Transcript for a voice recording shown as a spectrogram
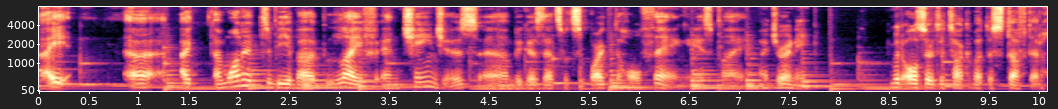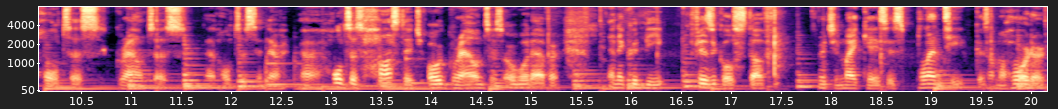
I, uh, I, I want it to be about life and changes uh, because that's what sparked the whole thing. Is my my journey but also to talk about the stuff that holds us, grounds us, that holds us in there, uh, holds us hostage or grounds us or whatever. And it could be physical stuff, which in my case is plenty because I'm a hoarder.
